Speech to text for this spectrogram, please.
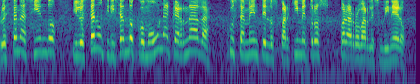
lo están haciendo y lo están utilizando como una carnada justamente en los parquímetros para robarle su dinero.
